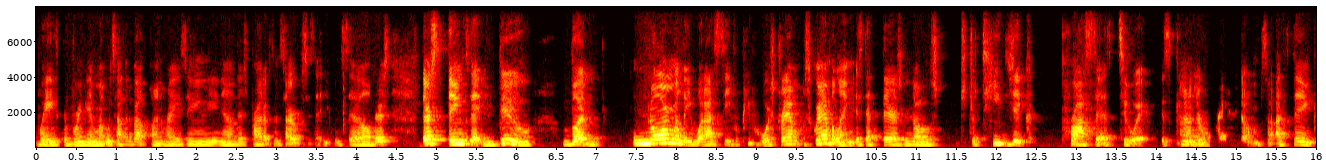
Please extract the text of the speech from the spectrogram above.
ways to bring in money. We're talking about fundraising you know there's products and services that you can sell. There's there's things that you do but normally what I see for people who are scrambling is that there's no strategic process to it. It's kind mm-hmm. of random. So I think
